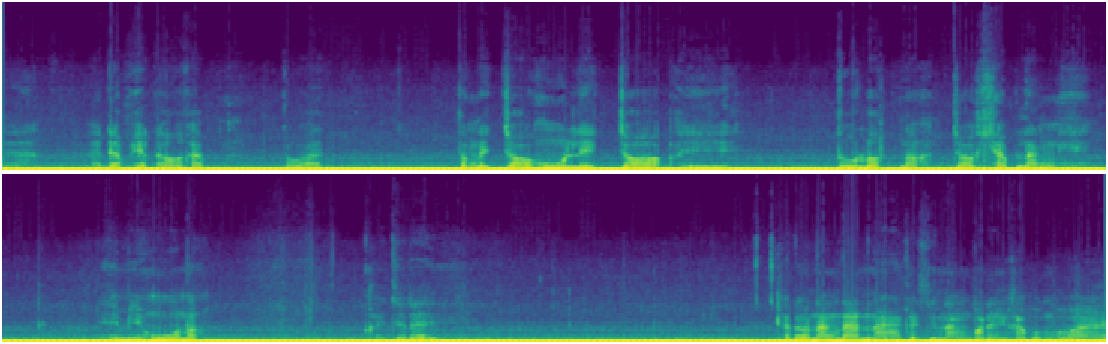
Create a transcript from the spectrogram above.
จะอัดับเฮ็ดเอาครับ เพราะว่าต้องได้เจาะหูเล็กเจาะไอตัวรถเนาะเจาะแคปหลังให้มีหูเนาะก็จะได้ถ้าเรานั่งด้านหน้าก็จะนั่งบ่ได้ครับ ผมเพราะว่าไอ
